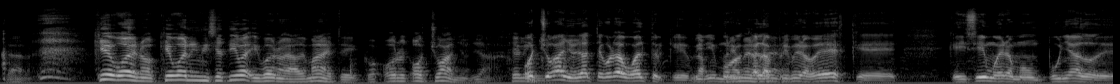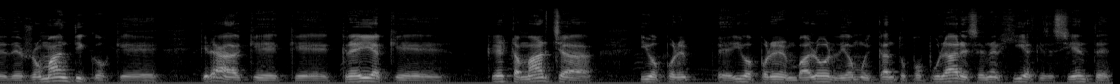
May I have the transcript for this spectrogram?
claro. Qué bueno, qué buena iniciativa y bueno, además este, ocho años ya. Qué lindo. Ocho años, ¿ya te acordás, Walter, que La vinimos acá la vez. primera vez que, que hicimos? Éramos un puñado de, de románticos que, que, era, que, que creía que, que esta marcha iba a, poner, eh, iba a poner en valor, digamos, el canto popular, esa energía que se siente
